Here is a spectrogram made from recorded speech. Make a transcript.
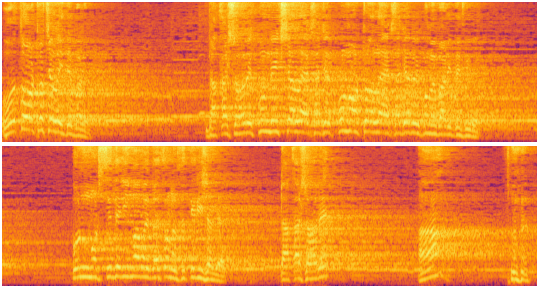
ও তো অটো চালাইতে পারে। ঢাকা শহরে কোন রিক্সাওয়ালা এক হাজার, কোন অটোওয়ালা এক হাজারের কমে বাড়িতে ফিরে। কোন মসজিদের ইমামের বেতন আছে তিরিশ হাজার? ঢাকা শহরে? হ্যাঁ?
